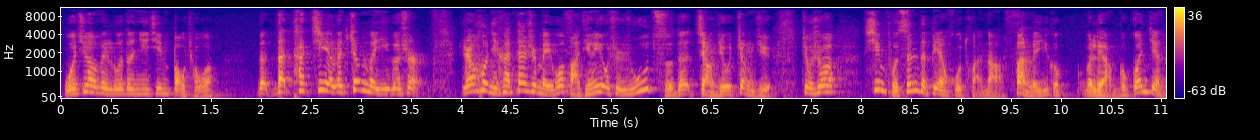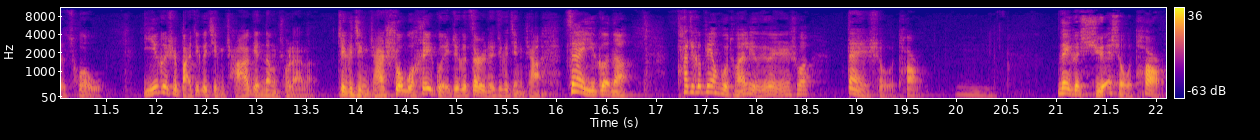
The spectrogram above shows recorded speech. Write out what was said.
我就要为罗德尼金报仇啊。那那他借了这么一个事儿，然后你看，但是美国法庭又是如此的讲究证据，就是说辛普森的辩护团呐、犯了一个两个关键的错误，一个是把这个警察给弄出来了，这个警察说过“黑鬼”这个字儿的这个警察，再一个呢，他这个辩护团里有一个人说戴手套，嗯，那个血手套。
